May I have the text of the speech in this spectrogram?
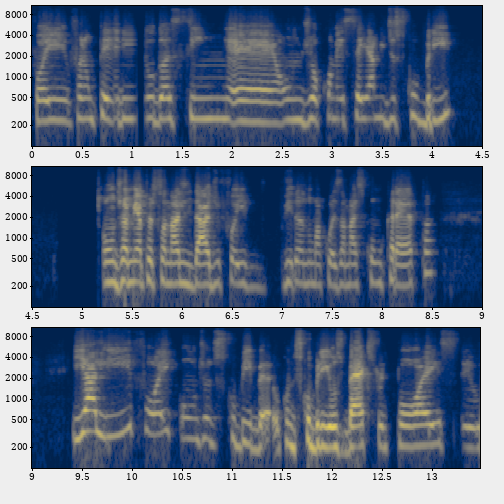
Foi, foi um período assim é, onde eu comecei a me descobrir, onde a minha personalidade foi virando uma coisa mais concreta e ali foi onde eu descobri, descobri os Backstreet Boys, eu,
